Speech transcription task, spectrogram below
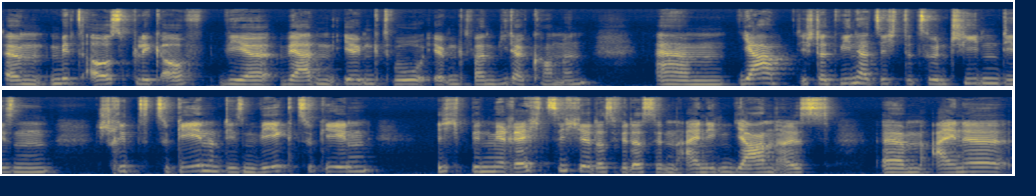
ähm, mit Ausblick auf, wir werden irgendwo irgendwann wiederkommen ähm, ja, die Stadt Wien hat sich dazu entschieden, diesen Schritt zu gehen und diesen Weg zu gehen. Ich bin mir recht sicher, dass wir das in einigen Jahren als ähm, eine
